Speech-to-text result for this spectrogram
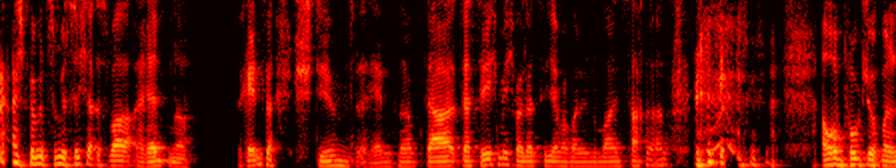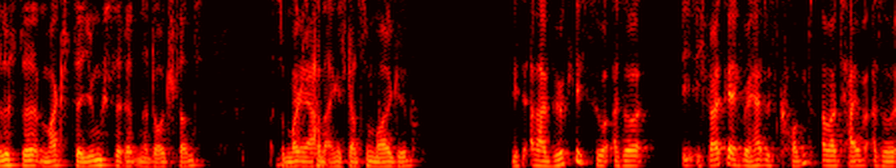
ich bin mir ziemlich sicher, es war Rentner. Rentner, stimmt, Rentner. Da, das sehe ich mich, weil da ziehe ich einfach meine normalen Sachen an. Auch ein Punkt hier auf meiner Liste: Max, der jüngste Rentner Deutschlands. Also, Max ja. kann eigentlich ganz normal gehen. Ist aber wirklich so. Also, ich, ich weiß gar nicht, woher das kommt, aber teilweise, also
